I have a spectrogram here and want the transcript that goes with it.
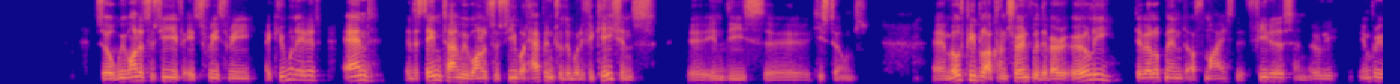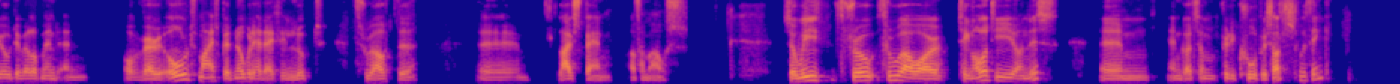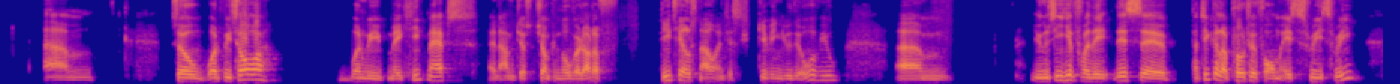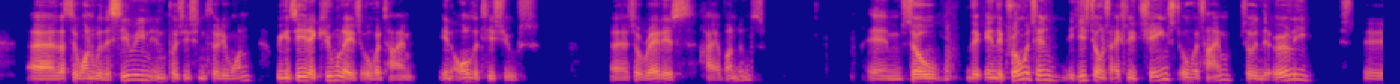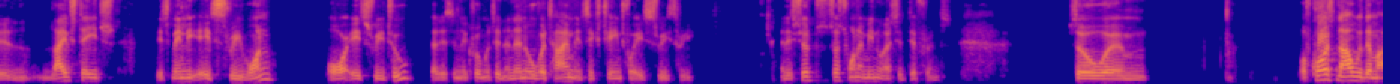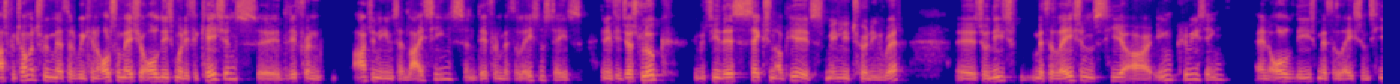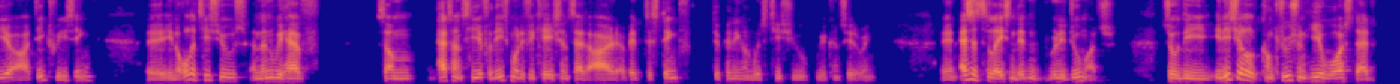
So we wanted to see if H33 accumulated, and at the same time, we wanted to see what happened to the modifications uh, in these uh, histones. Uh, most people are concerned with the very early development of mice, the fetus and early embryo development, and or very old mice, but nobody had actually looked throughout the lifespan of a mouse. So we threw, threw our technology on this um, and got some pretty cool results, we think. Um, so what we saw when we make heat maps, and I'm just jumping over a lot of details now and just giving you the overview. Um, you can see here for the, this uh, particular protoform H33, uh, that's the one with the serine in position 31. We can see it accumulates over time in all the tissues. Uh, so red is high abundance. Um, so the, in the chromatin, the histones actually changed over time. So in the early uh, life stage, it's mainly H31 or H32 that is in the chromatin, and then over time it's exchanged for H33. And it's just, just one amino acid difference. So um, of course, now with the mass spectrometry method, we can also measure all these modifications, uh, the different arginines and lysines and different methylation states. And if you just look, you can see this section up here, it's mainly turning red. Uh, so these methylations here are increasing, and all these methylations here are decreasing uh, in all the tissues. And then we have some patterns here for these modifications that are a bit distinct depending on which tissue we're considering. And acetylation didn't really do much. So the initial conclusion here was that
